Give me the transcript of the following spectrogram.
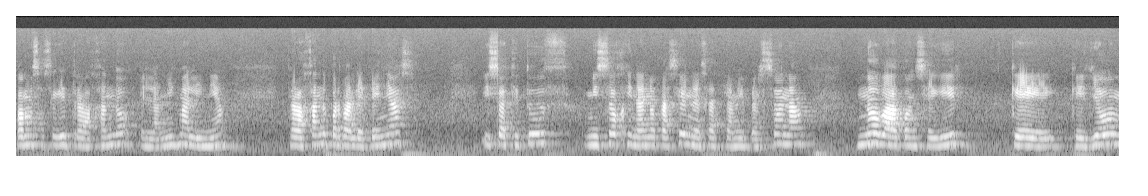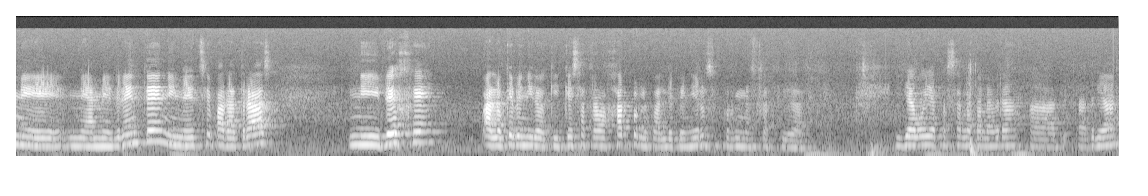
Vamos a seguir trabajando en la misma línea, trabajando por Valdepeñas y su actitud misógina en ocasiones hacia mi persona no va a conseguir que, yo me, me amedrente ni me eche para atrás ni deje a lo que he venido aquí, que es a trabajar por los valdepeñeros y por nuestra ciudad. Y ya voy a pasar la palabra a Adrián.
